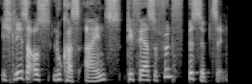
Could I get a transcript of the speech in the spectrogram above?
Ich lese aus Lukas 1 die Verse 5 bis 17.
